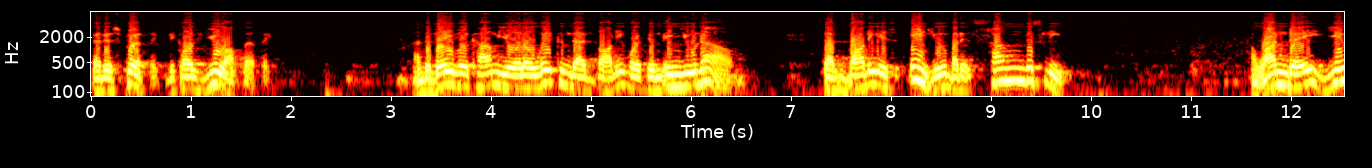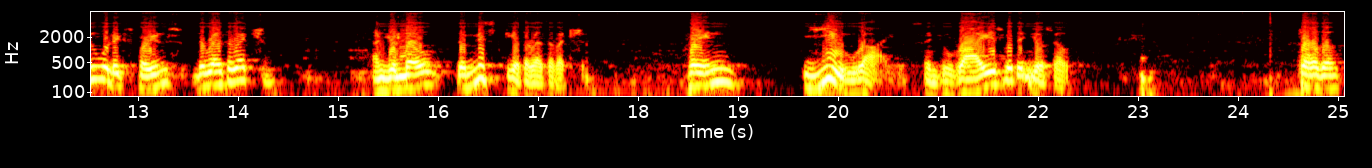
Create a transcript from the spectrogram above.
that is perfect because you are perfect. And the day will come you will awaken that body where it's in you now. That body is in you, but it's sound asleep. And one day you will experience the resurrection. And you'll know the mystery of the resurrection. When you rise, and you rise within yourself. For the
